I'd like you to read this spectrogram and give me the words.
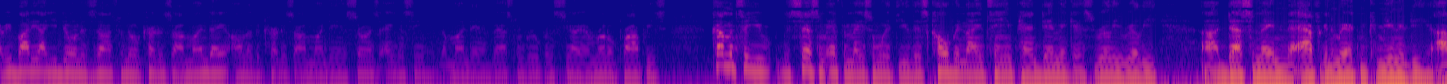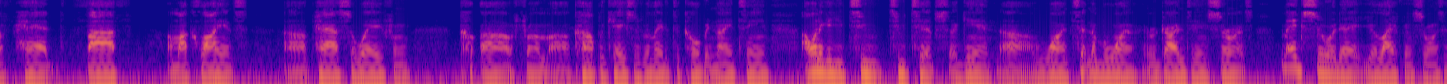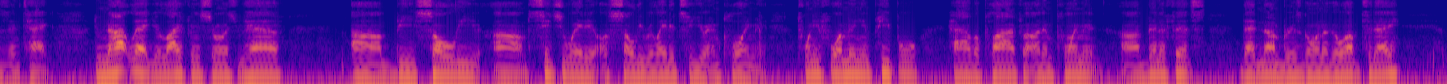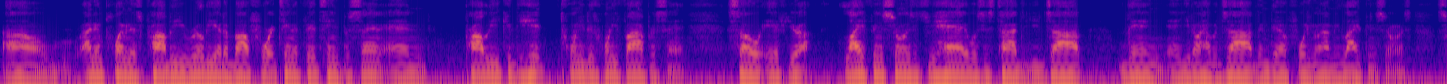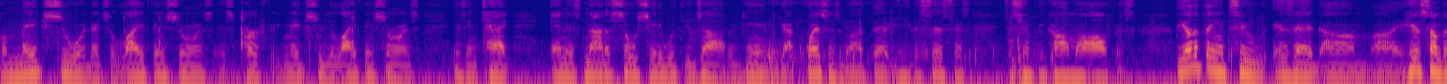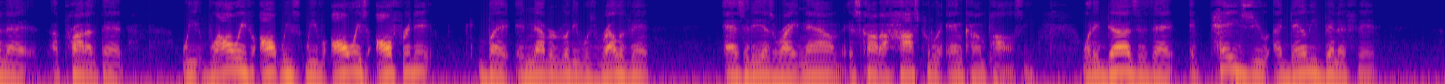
Everybody, how you doing? This is entrepreneur Curtis R. Monday, owner of the Curtis R. Monday Insurance Agency, the Monday Investment Group, and CRM Rental Properties. Coming to you to share some information with you. This COVID-19 pandemic is really, really uh, decimating the African American community. I've had five of my clients uh, pass away from uh, from uh, complications related to COVID-19. I want to give you two two tips. Again, uh, one tip number one regarding to insurance: make sure that your life insurance is intact. Do not let your life insurance you have um, be solely um, situated or solely related to your employment. 24 million people have applied for unemployment uh, benefits. That number is going to go up today. Uh, unemployment is probably really at about 14 to 15 percent, and probably could hit 20 to 25 percent. So if your life insurance that you had was just tied to your job, then and you don't have a job, then therefore you don't have any life insurance. So make sure that your life insurance is perfect. Make sure your life insurance is intact and it's not associated with your job. Again, if you got questions about that, you need assistance, just simply call my office. The other thing too is that um, uh, here's something that a product that we've always always we've always offered it, but it never really was relevant as it is right now. It's called a hospital income policy. What it does is that it pays you a daily benefit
